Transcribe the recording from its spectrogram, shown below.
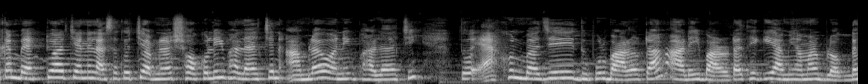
Welcome back to our channel আশা করছি আপনারা সকলেই ভালো আছেন, আমরাও অনেক ভালো আছি। তো এখন বাজে দুপুর বারোটা, আর এই বারোটা থেকে আমি আমার ব্লগটা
